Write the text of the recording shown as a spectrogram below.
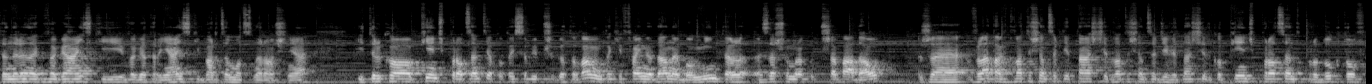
ten rynek wegański, wegetariański bardzo mocno rośnie i tylko 5%, ja tutaj sobie przygotowałem takie fajne dane, bo Mintel w zeszłym roku przebadał, że w latach 2015-2019 tylko 5% produktów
